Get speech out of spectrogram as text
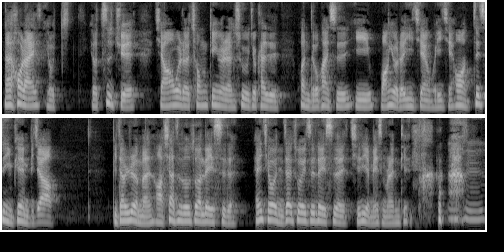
那后来有有自觉，想要为了冲订阅人数，就开始患得患失，以网友的意见为意见。哦，这支影片比较比较热门啊，哦，下次都做类似的。哎，结果你再做一支类似的，其实也没什么人点。嗯、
